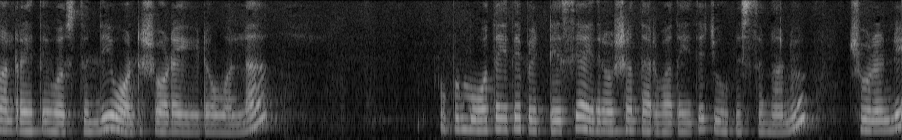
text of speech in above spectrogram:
కలర్ అయితే వస్తుంది. వంట సోడా వేయడం వల్ల ఇప్పుడు మూత అయితే పెట్టేసి ఐదు నిమిషాల తర్వాత అయితే చూపిస్తున్నాను. చూడండి.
